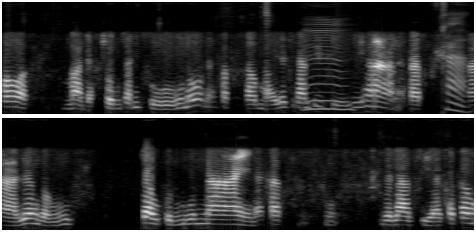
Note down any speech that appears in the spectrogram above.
ทอดมาจากชนชั้นสูงโน้นนะครับสมัยรัชกาลที่สี่ที่ห้านะครับค่ะอ่า เรื่องของเจ้าขุนมูลนายนะครับ เวลาเสียก็ต้อง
